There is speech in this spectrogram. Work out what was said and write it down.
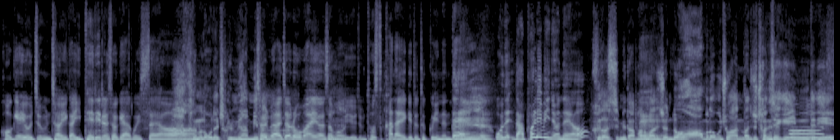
거기에 요즘 저희가 이태리를 소개하고 있어요. 아, 그러면 오늘 절묘합니다. 절묘하죠. 로마에 이어서 예. 뭐 요즘 토스카나 얘기도 듣고 있는데 예. 오늘 나폴리 미녀네요. 그렇습니다. 바로 네. 말이죠. 너무 너무 좋아하는 말이죠. 전 세계인들이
